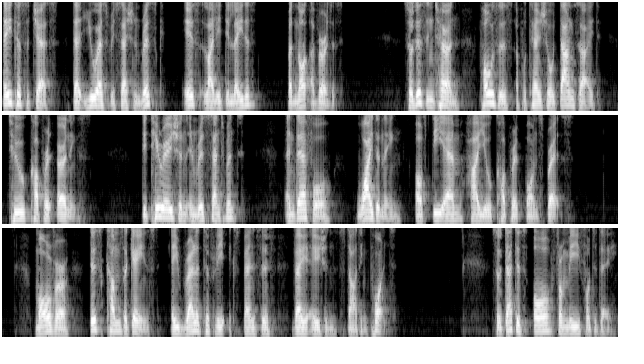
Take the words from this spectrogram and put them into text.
Data suggests that US recession risk is likely delayed but not averted. So, this in turn poses a potential downside to corporate earnings, deterioration in risk sentiment, and therefore widening of DM high yield corporate bond spreads. Moreover, this comes against a relatively expensive valuation starting point. So that is all from me for today.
